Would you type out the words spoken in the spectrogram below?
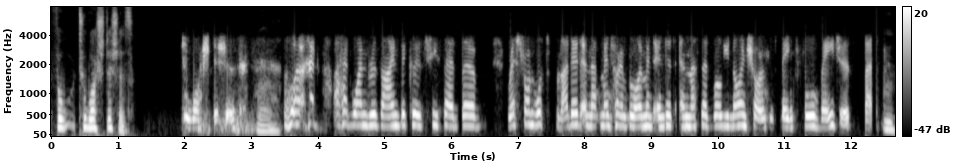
For to wash dishes. To wash dishes. Wow. Well, I had I had one resign because she said the restaurant was flooded and that meant her employment ended. And I said, well, you know, insurance is paying full wages, but. Mm.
